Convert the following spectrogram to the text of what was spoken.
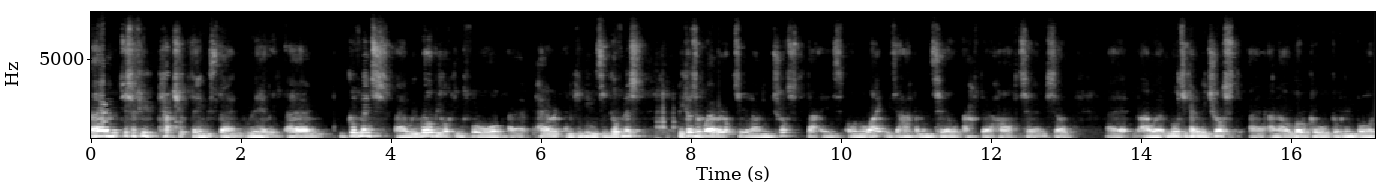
Um, just a few catch-up things then, really. Um, governance, uh, we will be looking for uh, parent and community governors. Because of where we're up to in our new trust, that is unlikely to happen until after half term. So uh, our multi-academy trust uh, and our local governing board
